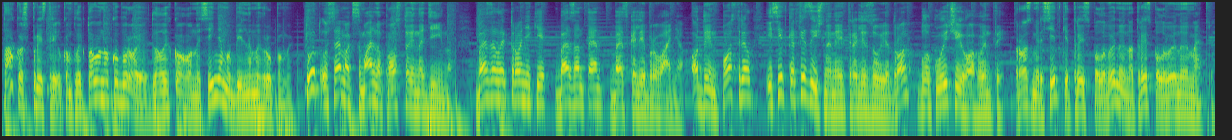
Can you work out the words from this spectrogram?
Також пристрій укомплектовано кобурою для легкого носіння мобільними групами. Тут усе максимально просто і надійно. Без електроніки, без антен, без калібрування. Один постріл, і сітка фізично нейтралізує дрон, блокуючи його гвинти. Розмір сітки 3,5 на 3,5 метри.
